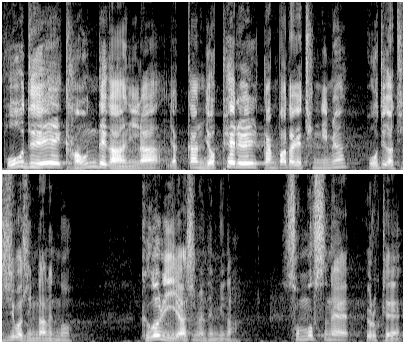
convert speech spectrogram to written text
보드의 가운데가 아니라 약간 옆에를 땅바닥에 튕기면 보드가 뒤집어진다는 거. 그걸 이해하시면 됩니다. 손목 스냅 이렇게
